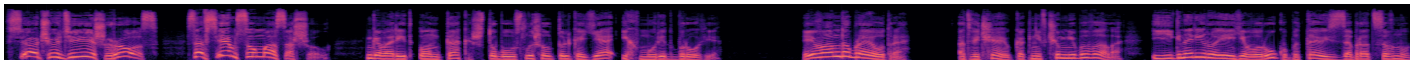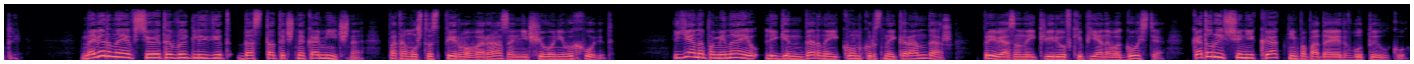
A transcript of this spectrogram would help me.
«Все чудишь, Рос! Совсем с ума сошел!» — говорит он так, чтобы услышал только я и хмурит брови. «И вам доброе утро!» Отвечаю, как ни в чем не бывало, и, игнорируя его руку, пытаюсь забраться внутрь. Наверное, все это выглядит достаточно комично, потому что с первого раза ничего не выходит. Я напоминаю легендарный конкурсный карандаш, привязанный к веревке пьяного гостя, который все никак не попадает в бутылку.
